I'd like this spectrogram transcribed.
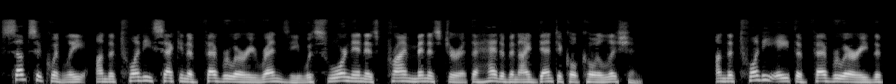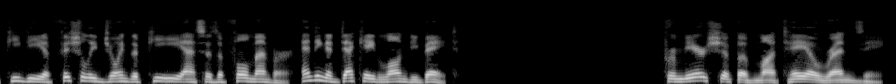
Subsequently, on the 22nd of February Renzi was sworn in as Prime Minister at the head of an identical coalition. On 28 February the PD officially joined the PES as a full member, ending a decade-long debate. Premiership of Matteo Renzi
